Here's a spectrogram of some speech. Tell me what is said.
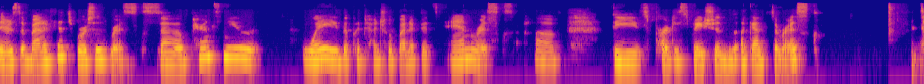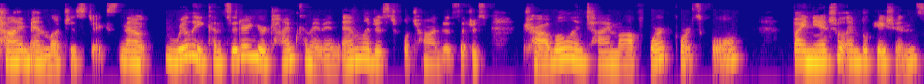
There's the benefits versus risks. So, parents need to weigh the potential benefits and risks of these participations against the risk. time and logistics. Now, really consider your time commitment and logistical challenges such as travel and time off work or school, financial implications,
